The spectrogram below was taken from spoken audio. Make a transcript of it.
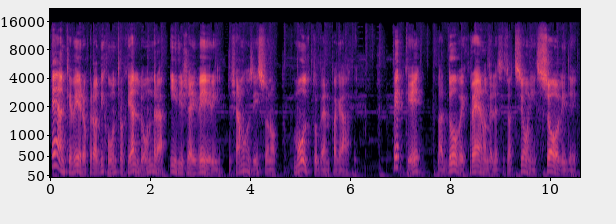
è anche vero però di contro che a Londra i DJ veri, diciamo così, sono molto ben pagati. Perché laddove creano delle situazioni solide,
